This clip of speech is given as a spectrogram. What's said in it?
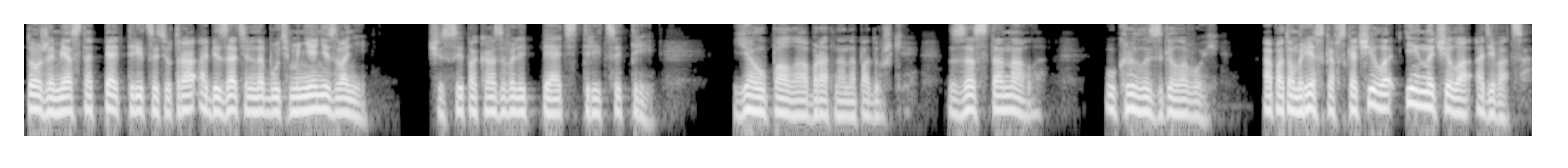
То же место, 5.30 утра, обязательно будь мне, не звони. Часы показывали 5.33. Я упала обратно на подушки. Застонала. Укрылась с головой. А потом резко вскочила и начала одеваться.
